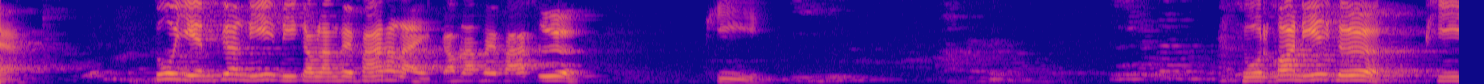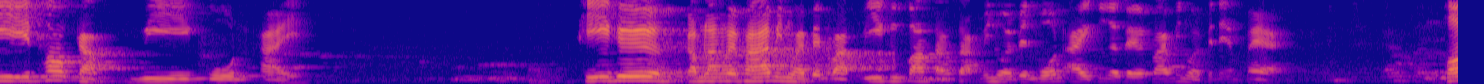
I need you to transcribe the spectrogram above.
ร์ตู้เย็นเครื่องนี้มีกำลังไฟฟ้าเท่าไหร่กำลังไฟฟ้าคือ P สูตรข้อนี้คือ P เท่ากับ V คูณ I P คือกำลังไฟฟ้ามีหน่วยเป็นวัตต์ V คือความต่างศักย์มีหน่วยเป็นโวลต์ I คือกระแสไฟฟ้ามีหน่วยเป็นแอมแปร์พอ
